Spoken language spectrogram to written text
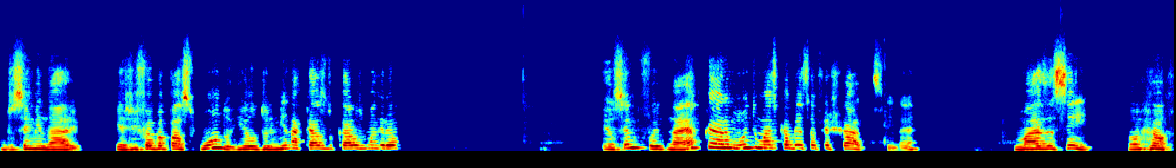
do seminário e a gente foi para Passo Fundo e eu dormi na casa do Carlos Magrão. Eu sempre fui na época era muito mais cabeça fechada assim né? Mas assim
